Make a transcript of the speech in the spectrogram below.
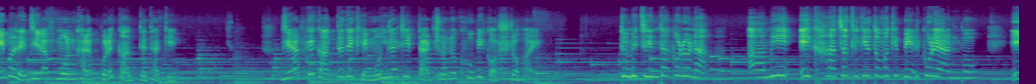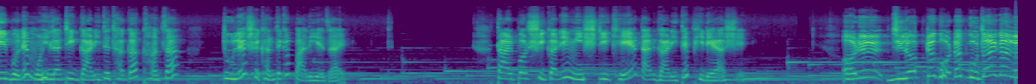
এই বলে জিরাফ মন খারাপ করে কাঁদতে থাকে। জিরাফকে কাঁদতে দেখে মহিলাটির তার জন্য খুবই কষ্ট হয়। তুমি চিন্তা করো না আমি এই খাঁচা থেকে তোমাকে বের করে আনব। এই বলে মহিলাটি গাড়িতে থাকা খাঁচা তুলে সেখান থেকে পালিয়ে যায়। তারপর শিকারী মিষ্টি খেয়ে তার গাড়িতে ফিরে আসে। আরে জিরাফটা হঠাৎ কোথায় গেল?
